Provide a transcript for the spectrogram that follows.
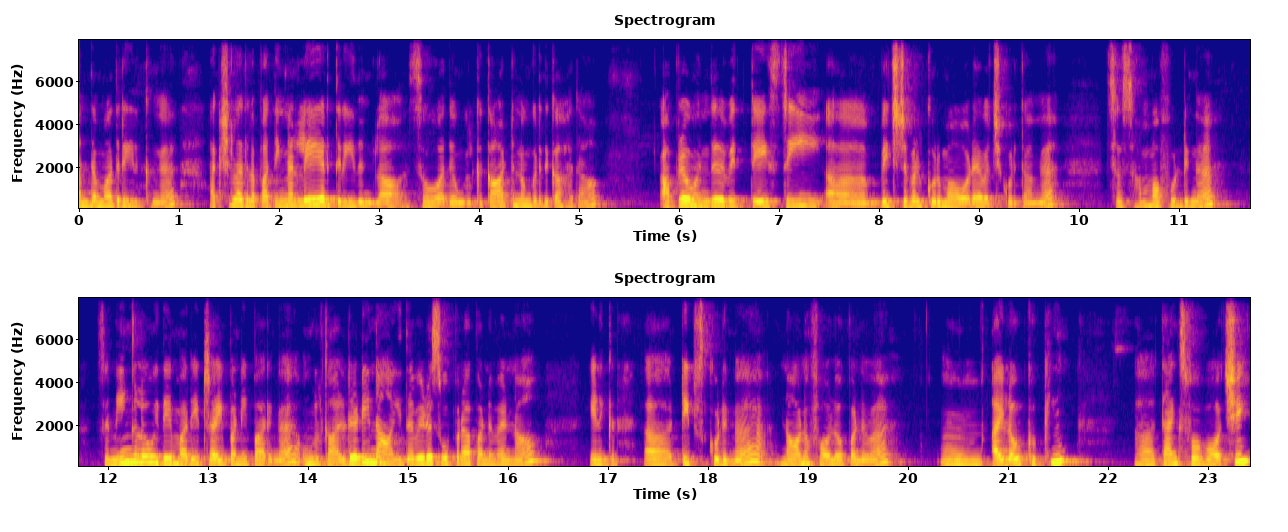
அந்த மாதிரி இருக்குங்க. ஆக்சுவலாக அதில் பார்த்தீங்கன்னா லேயர் தெரியுதுங்களா? ஸோ அது உங்களுக்கு காட்டணுங்கிறதுக்காக தான். அப்புறம் வந்து வித் டேஸ்டி வெஜிடபிள் குருமாவோட வச்சு கொடுத்தாங்க. ஸோ செம்ம ஃபுட்டுங்க ஸோ நீங்களும் இதே மாதிரி ட்ரை பண்ணி பாருங்கள் உங்களுக்கு ஆல்ரெடி நான் இதை விட சூப்பராக பண்ணுவேன்னா எனக்கு டிப்ஸ் கொடுங்க. நானும் ஃபாலோ பண்ணுவேன். I love cooking thanks for வாட்சிங்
